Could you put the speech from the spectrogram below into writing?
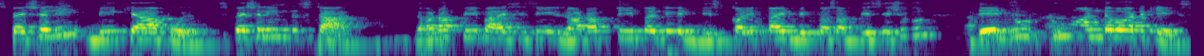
especially be careful especially in the start. A lot of people i see a lot of people get disqualified because of this issue. They do two underwater kicks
